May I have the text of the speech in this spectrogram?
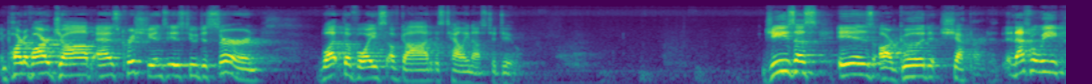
And part of our job as Christians is to discern what the voice of God is telling us to do. Jesus is our good shepherd. And that's what we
